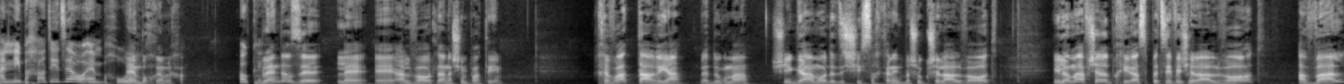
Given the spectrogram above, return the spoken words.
אני בחרתי את זה או הם בחרו לי? הם בוחרים לך. אוקיי. בלנדר זה להלוואות לאנשים פרטיים. חברת טריה, לדוגמה, שהיא גם עוד איזושהי שחקנית בשוק של ההלוואות, היא לא מאפשרת בחירה ספציפית של ההלוואות, אבל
